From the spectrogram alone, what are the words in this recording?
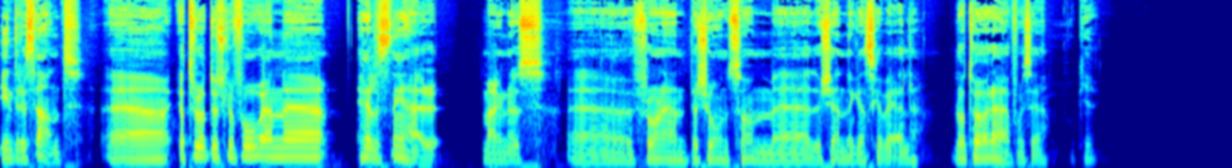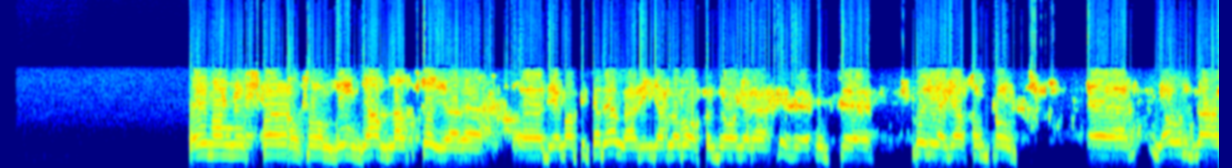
Intressant. Eh, jag tror att du ska få en uh, hälsning här, Magnus, eh, från en person som du känner ganska väl. Låt höra här får vi se. Hej Magnus Ferransson, din gamla sköjare. Eh, Det är Matti Kadell här, din gamla vapendragare och kollega som coach. Jag undrar...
